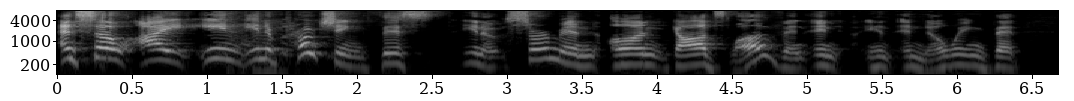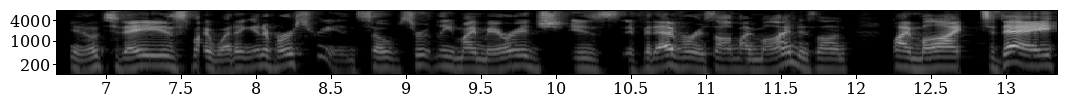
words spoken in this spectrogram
and so I, in, in approaching this, you know, sermon on God's love and, and, and knowing that you know, today is my wedding anniversary. And so certainly my marriage is, if it ever is on my mind, is on my mind today.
